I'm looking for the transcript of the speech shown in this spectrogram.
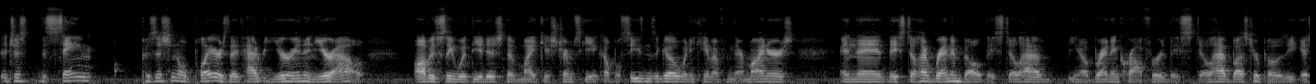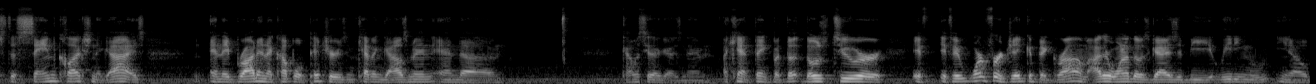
it's just the same positional players they've had year in and year out obviously with the addition of Mike Yastrzemski a couple seasons ago when he came up from their minors. And then they still have Brandon Belt. They still have, you know, Brandon Crawford. They still have Buster Posey. It's the same collection of guys. And they brought in a couple of pitchers and Kevin Gausman and, uh, God, what's the other guy's name? I can't think, but th- those two are, if, if it weren't for Jacob DeGrom, either one of those guys would be leading, you know,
